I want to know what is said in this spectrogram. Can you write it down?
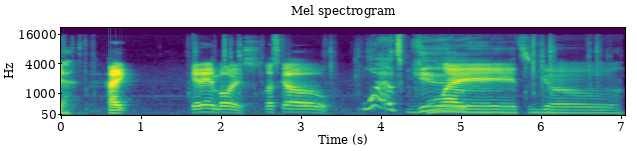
Yeah. Hey, get in, boys. Let's go. Let's go. Let's go.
